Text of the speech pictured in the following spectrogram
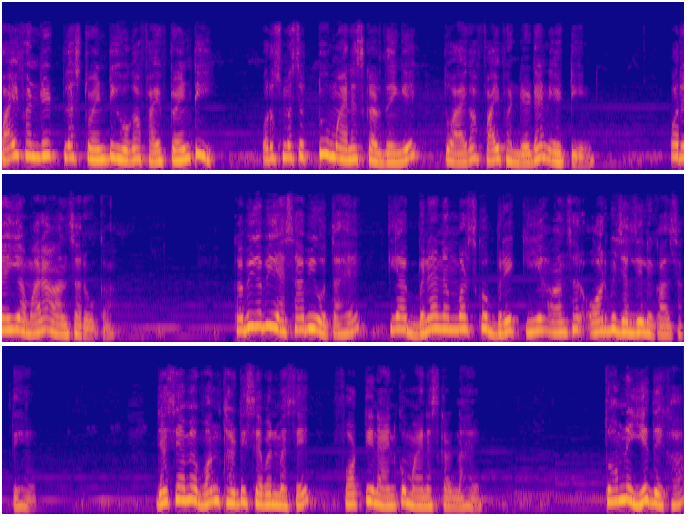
five hundred plus twenty होगा फाइव ट्वेंटी और उसमें से टू माइनस कर देंगे तो आएगा फाइव हंड्रेड एंड एटीन और यही हमारा आंसर होगा। कभी कभी ऐसा भी होता है कि आप बिना नंबर्स को ब्रेक किए आंसर और भी जल्दी निकाल सकते हैं। जैसे हमें 137 में से 49 को माइनस करना है। तो हमने ये देखा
